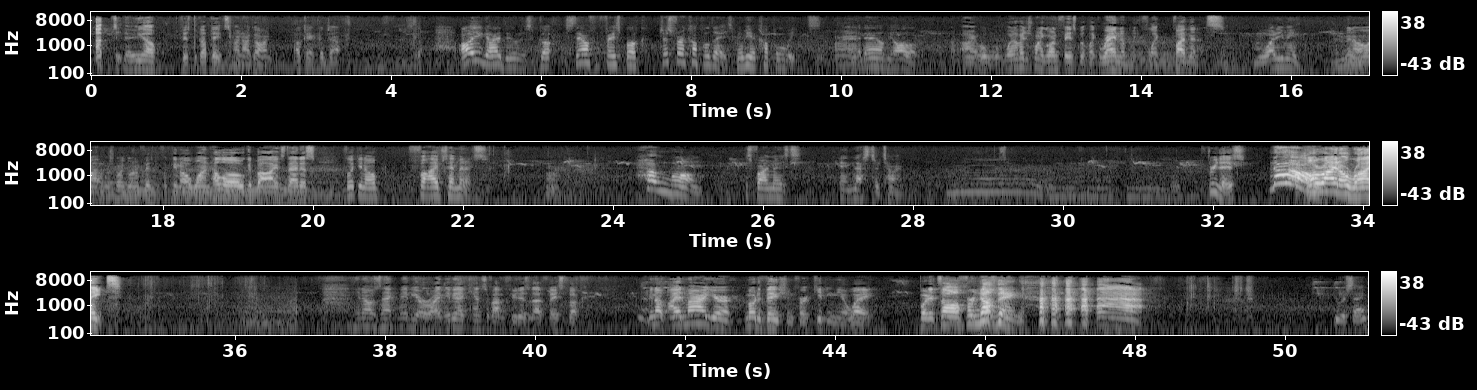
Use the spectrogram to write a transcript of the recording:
Up. See, there you go. Facebook updates are now gone. Okay, good job. All you gotta do is go stay off of Facebook just for a couple days, maybe a couple weeks, All right. and then it'll be all over. All right. Well, what if I just want to go on Facebook like randomly for like five minutes? What do you mean? You know, I just want to go on Facebook, like, you know, one hello, goodbye, status, for like you know, five, ten minutes. Hmm. How long is five minutes in Nestor time? Three days. No! All right, all right. You know, Zach, maybe you're right. Maybe I can survive a few days without Facebook. You know, I admire your motivation for keeping me away, but it's all for nothing. You were saying?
